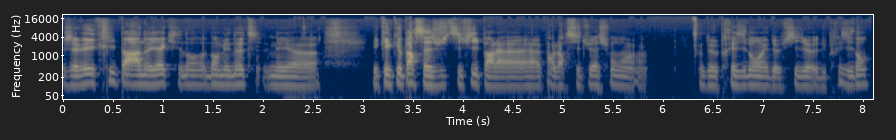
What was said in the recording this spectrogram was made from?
j'avais écrit paranoïaque dans, dans mes notes, mais, euh, mais, quelque part, ça se justifie par, leur situation euh, de président et de fille du président.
